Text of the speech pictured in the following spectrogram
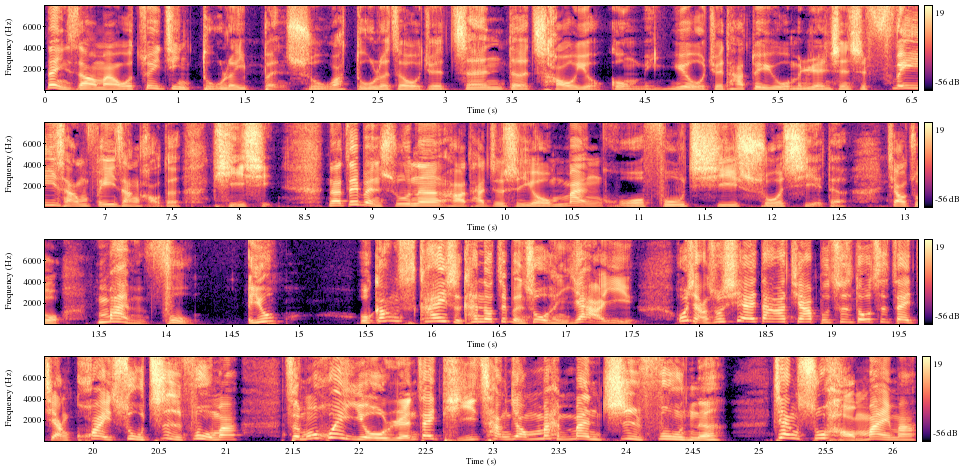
那你知道吗？我最近读了一本书，哇，读了之后我觉得真的超有共鸣，因为我觉得它对于我们人生是非常非常好的提醒。那这本书呢，哈，它就是由慢活夫妻所写的，叫做《慢富》。哎呦！我刚开始看到这本书，我很讶异。我想说，现在大家不是都是在讲快速致富吗？怎么会有人在提倡要慢慢致富呢？这样书好卖吗？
